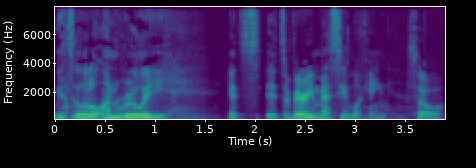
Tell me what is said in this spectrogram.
it's a little unruly. It's it's very messy looking. So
